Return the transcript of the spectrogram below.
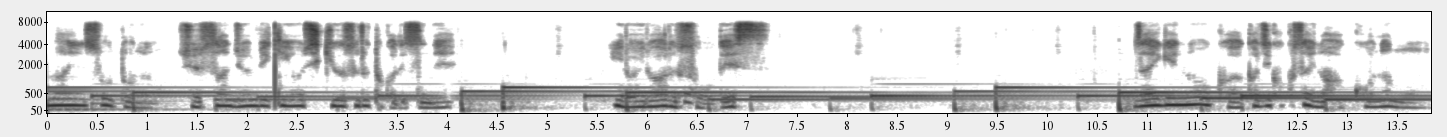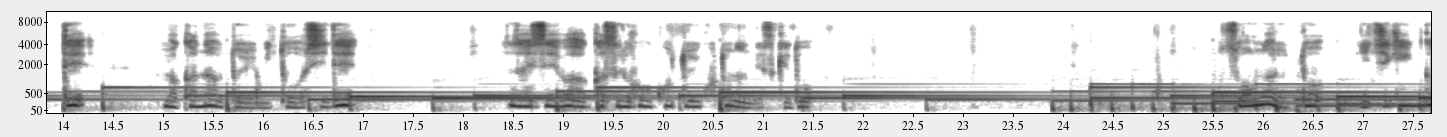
10万円相当の出産準備金を支給するとかですね。いろいろあるそうです。財源の多くは赤字国債の発行なので賄うという見通しで財政は悪化する方向ということなんですけどそうなると日銀が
